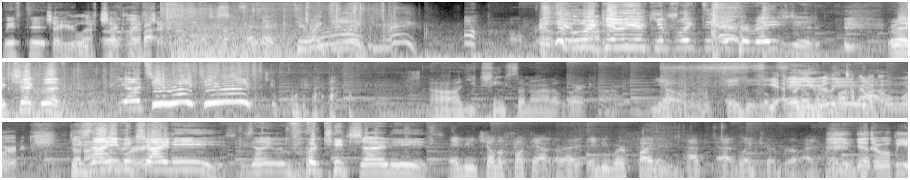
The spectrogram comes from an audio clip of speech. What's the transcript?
We have to. Check your left, Oh, check I- left, check left. Right there. To your right. To your right. To your right. Oh. Oh, All friendly. That was a lot We're giving him conflicting information. We're like, check left. Yo, to your right, to your right. Oh, you chinks don't know how to work, huh? Yo, AB. Yeah, Hey, but oh, you really fuck talk out. about work? Don't He's not even work? Chinese. He's not even fucking Chinese. AB, chill the fuck out, alright? AB, we're fighting at, at Lake Trip, bro. I Yeah, know. there will be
